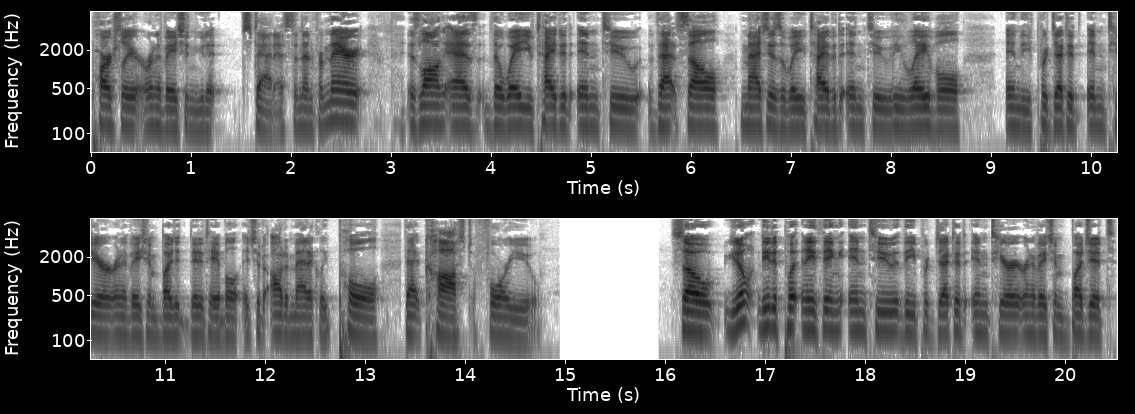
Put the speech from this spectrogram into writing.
partially renovation unit status. And then from there, as long as the way you typed it into that cell matches the way you typed it into the label in the projected interior renovation budget data table, it should automatically pull that cost for you. So you don't need to put anything into the projected interior renovation budget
